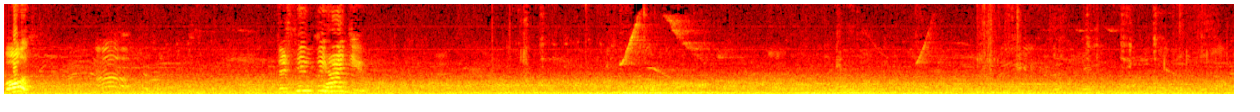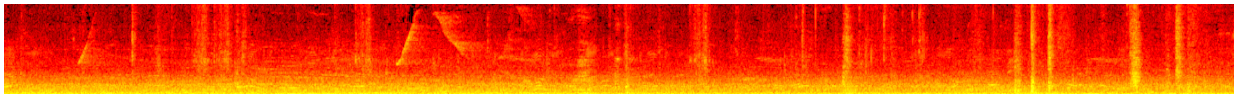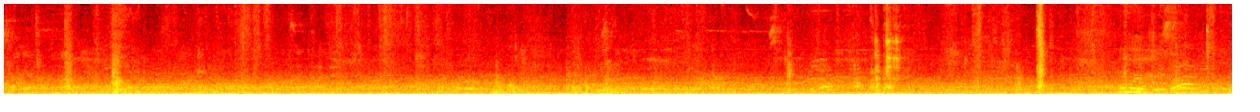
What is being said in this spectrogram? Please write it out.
Both. There's people behind you. Vamos.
